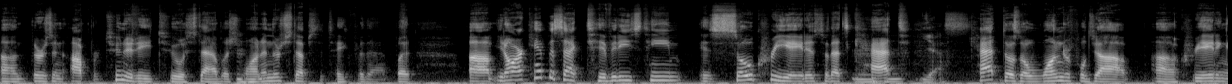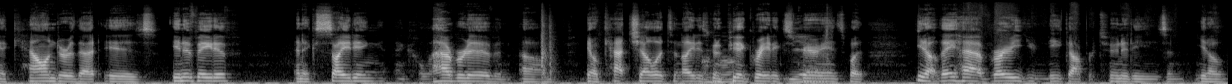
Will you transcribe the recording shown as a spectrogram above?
uh, there's an opportunity to establish Mm-hmm. one, and there's steps to take for that. But um, you know, our campus activities team is so creative. So that's CAT. Yes. Kat does a wonderful job uh, creating a calendar that is innovative and exciting and collaborative. And um, you know, Catchella tonight is going to be Uh-huh. a great experience. But you know, they have very unique opportunities, and you know,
